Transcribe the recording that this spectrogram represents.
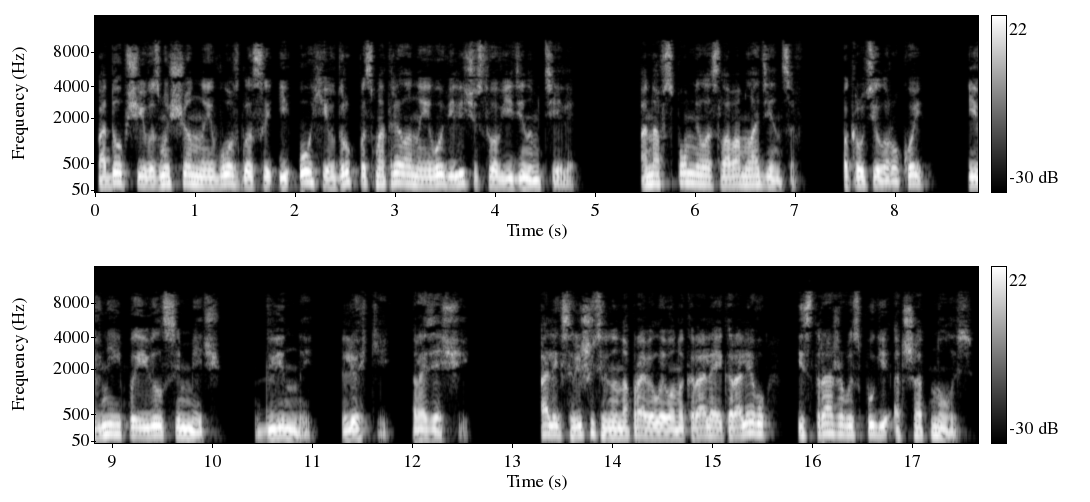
под общие возмущенные возгласы и охи, вдруг посмотрела на его величество в едином теле. Она вспомнила слова младенцев, покрутила рукой, и в ней появился меч, длинный, легкий, разящий. Алекс решительно направила его на короля и королеву, и стража в испуге отшатнулась.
